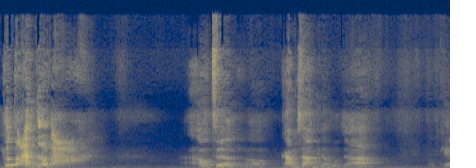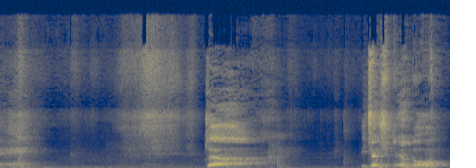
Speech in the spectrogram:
이것도 안 들어가! 아무튼, 어, 감사합니다, 모자. 오케이. 자, 2019년도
